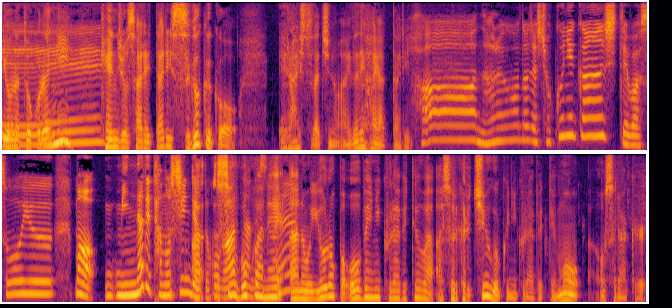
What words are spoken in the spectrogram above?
ようなところに献上されたりすごくこう偉い人たちの間で流行ったりはあなるほどじゃあ食に関してはそういうまあみんなで楽しんでるところがあったんですね。僕はねあのヨーロッパ欧米に比べてはあそれから中国に比べてもおそらく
